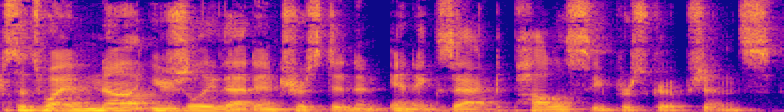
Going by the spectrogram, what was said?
so that's why I'm not usually that interested in, in exact policy prescriptions.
